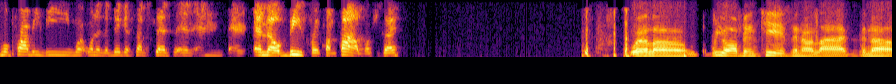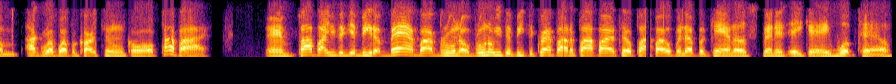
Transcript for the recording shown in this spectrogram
will probably be one of the biggest upsets in, in, in MLB for some time. What you say? Well, um, we all been kids in our lives, and um, I grew up with a cartoon called Popeye. And Popeye used to get beat up bad by Bruno. Bruno used to beat the crap out of Popeye until Popeye opened up a can of spinach, aka whoop tail,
